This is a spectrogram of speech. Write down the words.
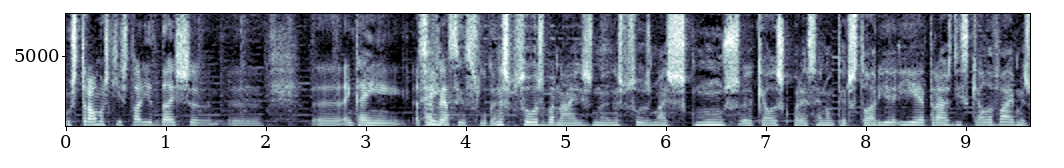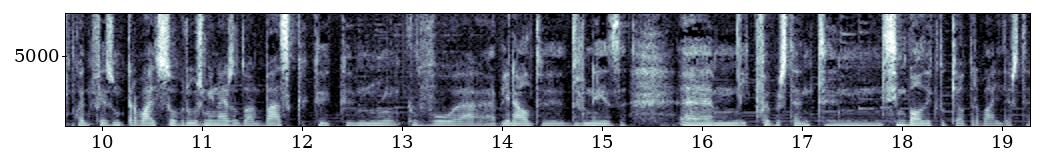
Os traumas que a história deixa uh, uh, em quem atravessa Sim, esses lugares. Nas pessoas banais, nas pessoas mais comuns, aquelas que parecem não ter história, e é atrás disso que ela vai, mesmo quando fez um trabalho sobre os minérios do Donbass, que, que, que, que levou à, Bienal de, de Veneza, um, e que foi bastante um, simbólico do que é o trabalho desta,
